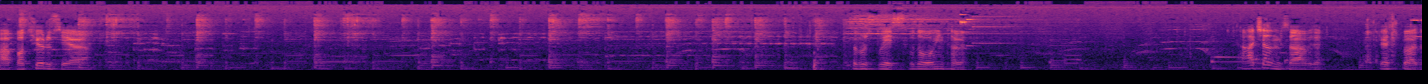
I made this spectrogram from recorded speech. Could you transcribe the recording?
Aa batıyoruz ya. First Place. Bu da oyun tabi. Açalım biz abi de. Let's go hadi.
